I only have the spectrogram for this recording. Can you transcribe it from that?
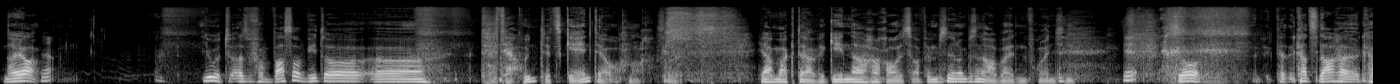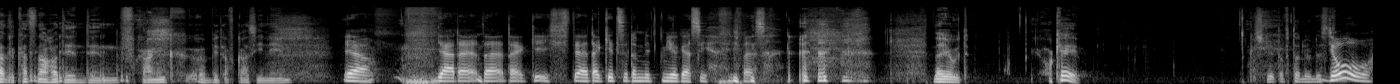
Naja. Ja. Gut, also vom Wasser wieder äh, der Hund, jetzt gähnt der auch noch. So. Ja, Magda, wir gehen nachher raus. Aber wir müssen ja noch ein bisschen arbeiten, Freundchen. Ja. So, kannst nachher, kann, kannst nachher den, den Frank äh, mit auf Gassi nehmen. Ja, ja, da, da, da gehe ich, da, da geht's dann mit mir Gassi, ich weiß. Na gut. Okay. Was steht auf deiner Liste? Jo,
